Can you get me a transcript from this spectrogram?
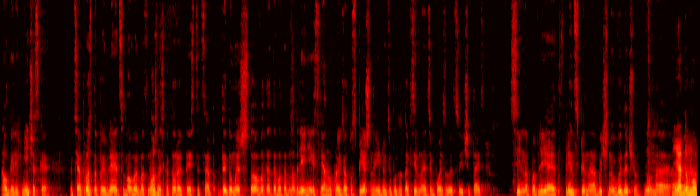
алгоритмическая, у тебя просто появляется новая возможность, которая тестится. Ты думаешь, что вот это вот обновление, если оно пройдет успешно, и люди будут активно этим пользоваться и читать, сильно повлияет, в принципе, на обычную выдачу? Ну, на Я думаю,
